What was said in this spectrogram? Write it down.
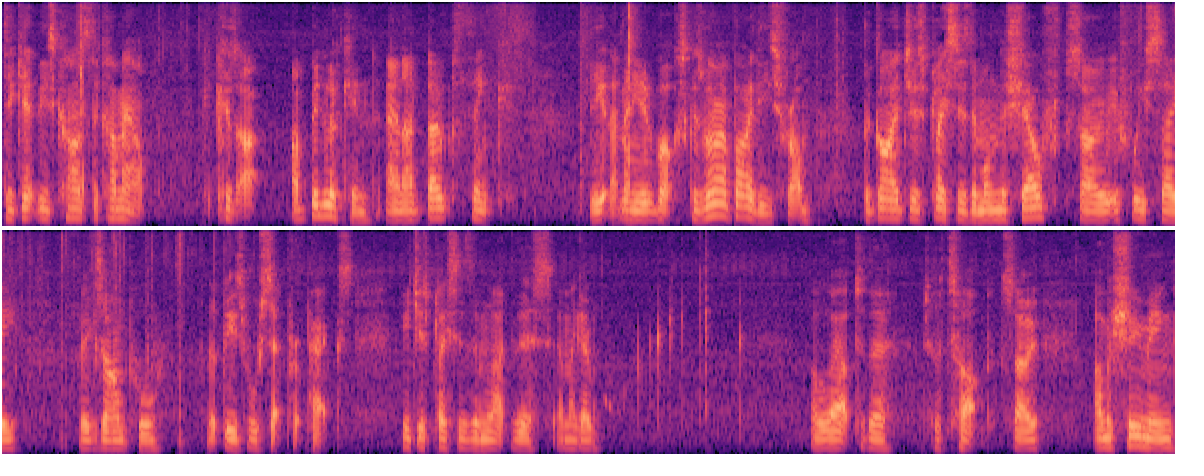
to get these cards to come out because I I've been looking and I don't think you get that many in a box because where I buy these from the guy just places them on the shelf. So if we say for example that these are all separate packs he just places them like this and they go all the way up to the to the top. So I'm assuming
